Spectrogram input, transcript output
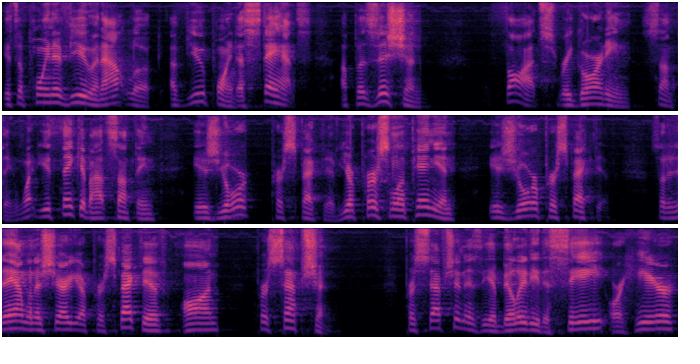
It's a point of view, an outlook, a viewpoint, a stance, a position, thoughts regarding something. What you think about something is your perspective. Your personal opinion is your perspective. So today I'm going to share you a perspective on perception. Perception is the ability to see or hear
